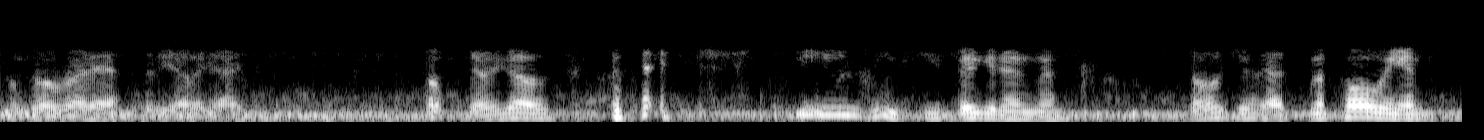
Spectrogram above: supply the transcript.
We'll go right after the other guy. Oh, there he goes. He's bigger than them. Told you, that's Napoleon.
